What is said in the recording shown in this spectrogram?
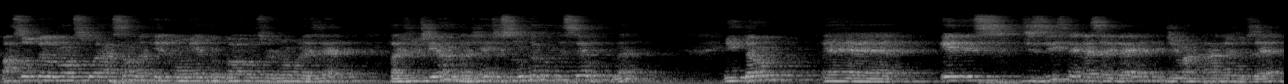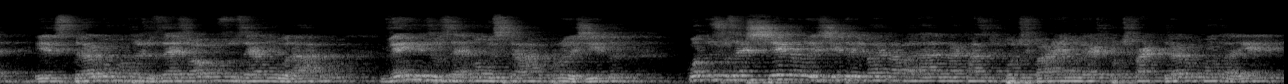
passou pelo nosso coração naquele momento no qual nosso irmão mais velho está judiando a gente, isso nunca aconteceu, né? Então, é, eles desistem dessa ideia de matar a José, eles tramam contra José, jogam José num buraco, vendem José como escravo para o Egito. Quando José chega no Egito, ele vai trabalhar na casa de Potifar, e a mulher de Potifar trama contra ele.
